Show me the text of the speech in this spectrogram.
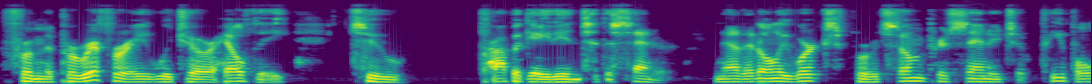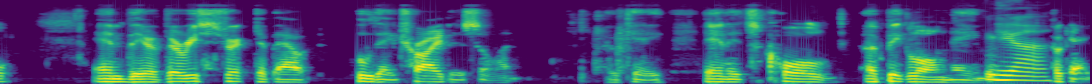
from the periphery, which are healthy, to propagate into the center. Now, that only works for some percentage of people, and they're very strict about who they try this on. Okay. And it's called a big long name. Yeah. Okay.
